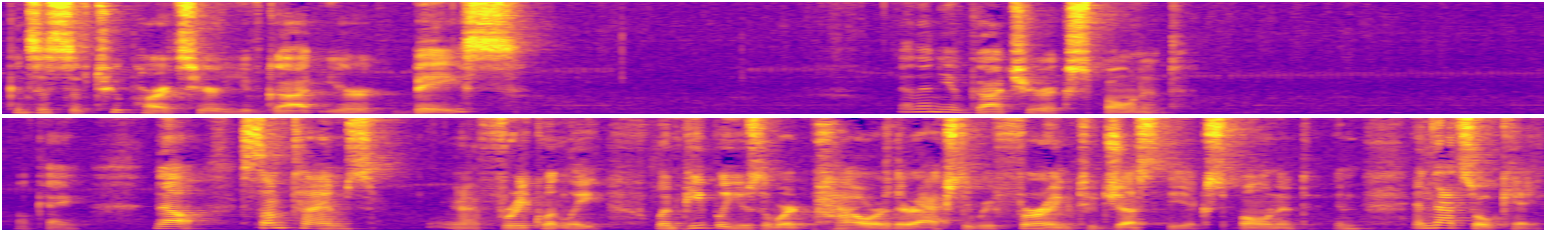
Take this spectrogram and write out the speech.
consists of two parts here. You've got your base, and then you've got your exponent. Okay? Now, sometimes, frequently, when people use the word power, they're actually referring to just the exponent. And, and that's okay,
